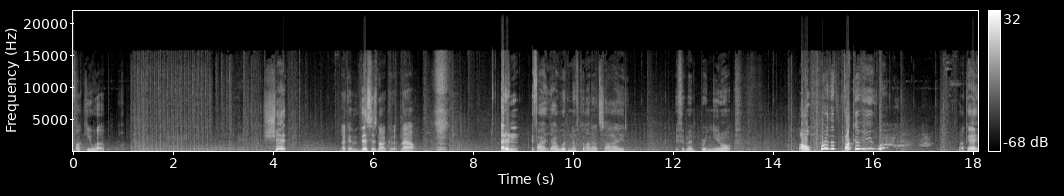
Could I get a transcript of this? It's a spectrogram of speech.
fuck you up? Shit! Okay, this is not good. Now, I didn't... If I... I wouldn't have gone outside. If it meant bringing you... Don't... Oh! Where the fuck have you... Okay.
